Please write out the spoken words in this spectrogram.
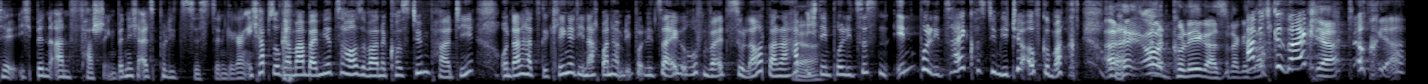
ich bin an Fasching, bin ich als Polizistin gegangen. Ich habe sogar mal bei mir zu Hause war eine Kostümparty und dann hat's geklingelt, die Nachbarn haben die Polizei gerufen, weil es zu laut war. Dann habe Ja. ich den Polizisten in Polizeikostüm die Tür aufgemacht. Und dann, Oh, ein Kollege, hast du da gesagt? habe ich gesagt? Ja. Doch, ja. Und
